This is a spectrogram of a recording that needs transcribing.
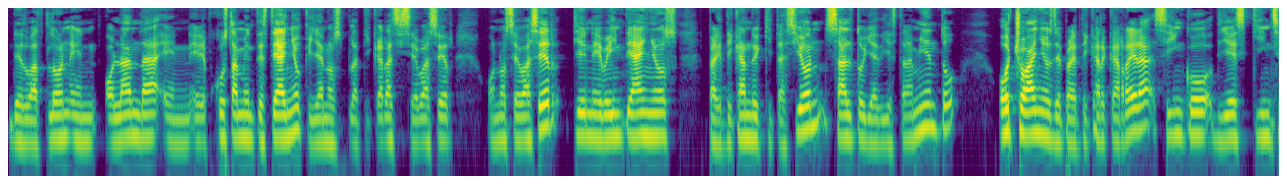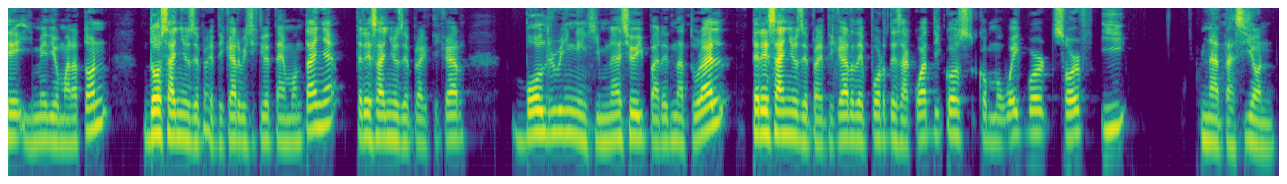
de duatlón en Holanda en eh, justamente este año, que ya nos platicará si se va a hacer o no se va a hacer. Tiene 20 años practicando equitación, salto y adiestramiento. 8 años de practicar carrera, 5, 10, 15 y medio maratón, dos años de practicar bicicleta de montaña, tres años de practicar bouldering en gimnasio y pared natural, tres años de practicar deportes acuáticos como wakeboard, surf y natación.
